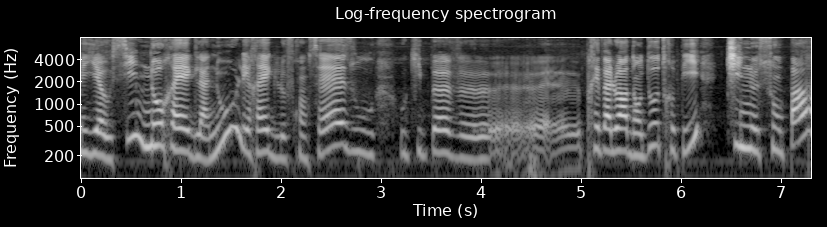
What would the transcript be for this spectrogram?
mais il y a aussi nos règles à nous, les règles françaises ou, ou qui peuvent euh, prévaloir dans d'autres pays qui ne sont pas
